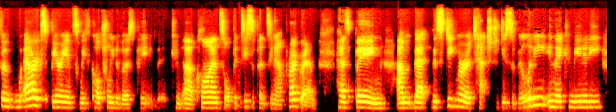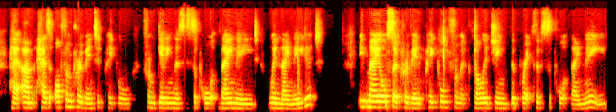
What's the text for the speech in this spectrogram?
from our experience with culturally diverse uh, clients or participants in our program has been um, that the stigma attached to disability in their community ha, um, has often prevented people from getting the support they need when they need it. It may also prevent people from acknowledging the breadth of support they need.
